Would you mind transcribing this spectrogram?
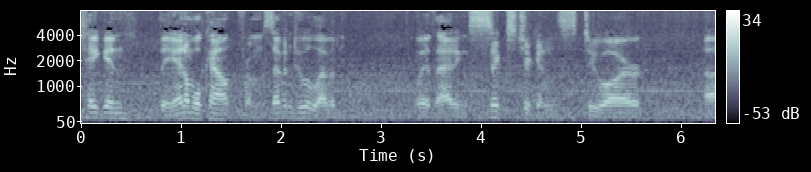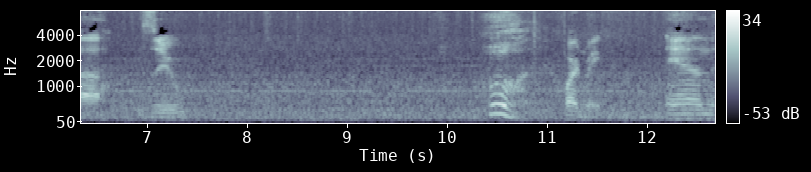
taken the animal count from 7 to 11 with adding 6 chickens to our, uh, zoo. Pardon me. And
